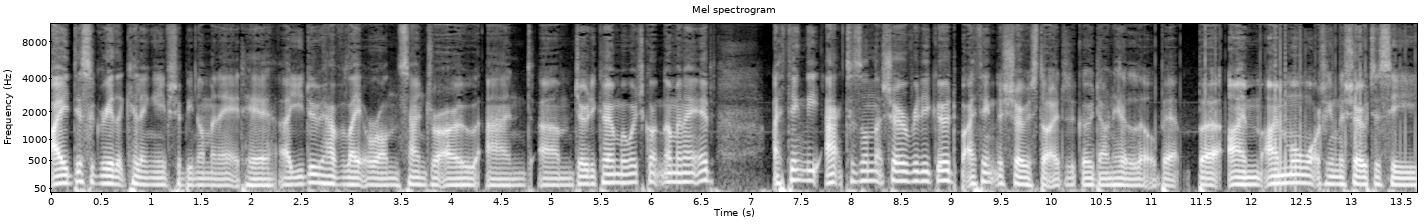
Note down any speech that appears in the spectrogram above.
I disagree that Killing Eve should be nominated here. Uh, you do have later on Sandra O oh and um, Jodie Comer, which got nominated. I think the actors on that show are really good, but I think the show started to go downhill a little bit. But I'm I'm more watching the show to see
